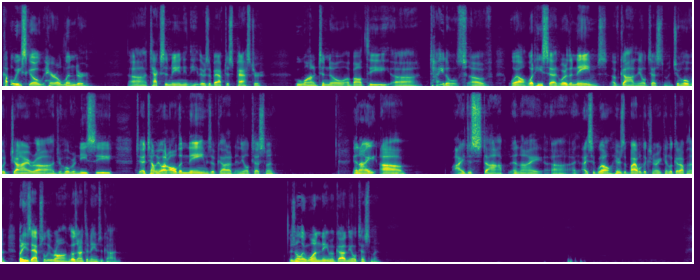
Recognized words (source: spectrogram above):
couple weeks ago, Harold Linder uh, texted me, and he, there's a Baptist pastor who wanted to know about the uh, titles of, well, what he said were the names of God in the Old Testament Jehovah Jireh, Jehovah Nisi. Uh, tell me about all the names of God in the Old Testament. And I, uh, I just stopped and I, uh, I, I, said, well, here's the Bible dictionary. You can look it up. And then, but he's absolutely wrong. Those aren't the names of God. There's only one name of God in the Old Testament.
